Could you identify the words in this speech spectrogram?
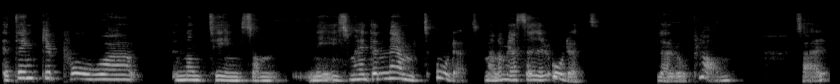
jag tänker på någonting som ni som har inte nämnt ordet, men om jag säger ordet läroplan så, här,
